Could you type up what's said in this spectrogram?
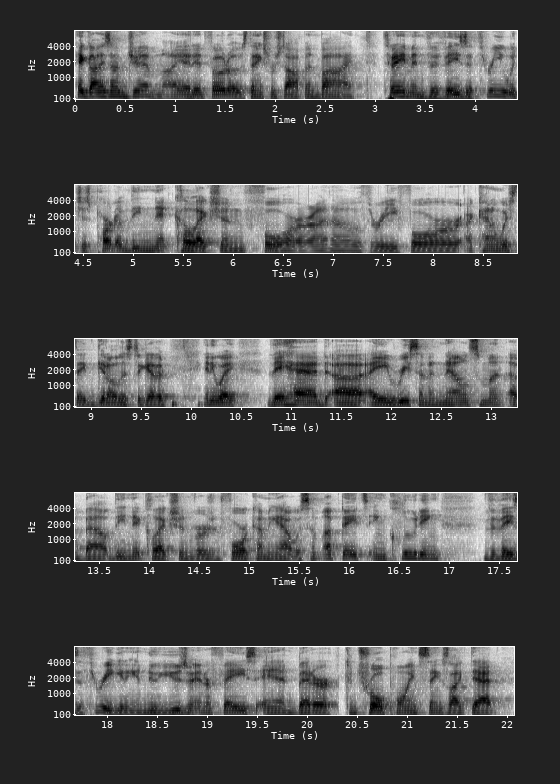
Hey guys, I'm Jim. I edit photos. Thanks for stopping by. Today I'm in Viveza 3, which is part of the Nik Collection 4. I know, 3, 4. I kind of wish they'd get all this together. Anyway, they had uh, a recent announcement about the Nik Collection version 4 coming out with some updates, including Viveza 3 getting a new user interface and better control points, things like that.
